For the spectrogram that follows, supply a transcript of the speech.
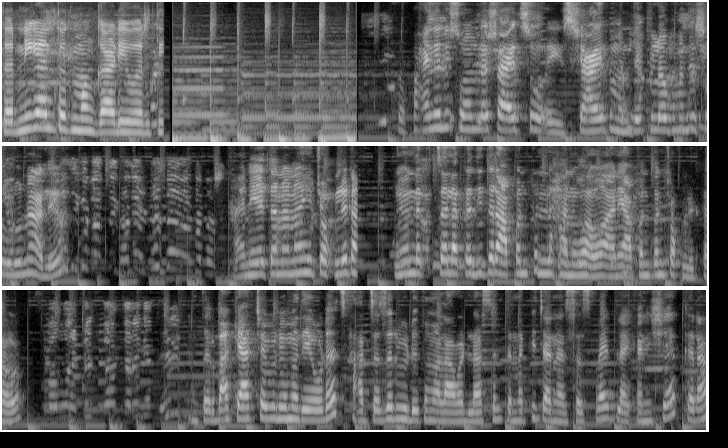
तर निघालतो मग गाडीवरती. फायनली सोमला शाळेत सो शाळेत म्हणते क्लबमध्ये सोडून आले. आणि येताना ना हे चॉकलेट चला कधी तर आपण पण लहान व्हावं आणि आपण पण चॉकलेट खावं. तर बाकी आजच्या व्हिडिओमध्ये एवढंच. आजचा जर व्हिडिओ तुम्हाला आवडला असेल तर नक्की चॅनल सबस्क्राईब लाईक आणि शेअर करा.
